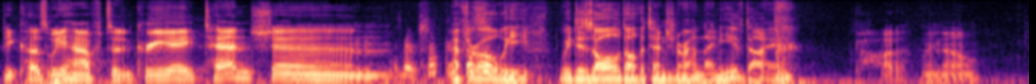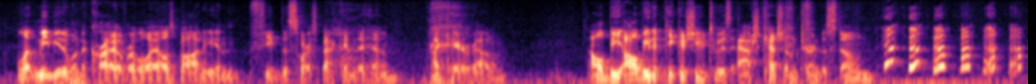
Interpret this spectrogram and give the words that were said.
Because we have to create tension. After all, we we dissolved all the tension around Nynaeve dying. God, I know. Let me be the one to cry over Loial's body and feed the source back into him. I care about him. I'll be I'll be the Pikachu to his Ash Ketchum turned to stone.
